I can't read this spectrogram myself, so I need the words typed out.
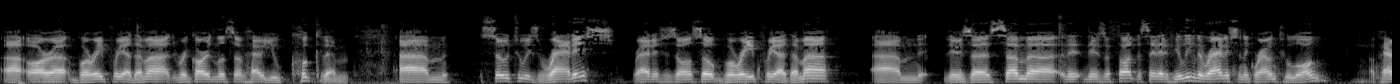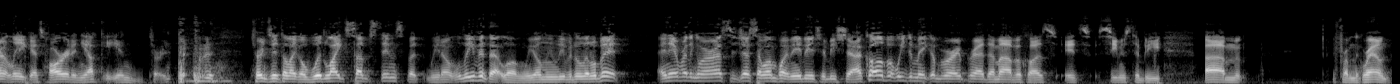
uh, are uh, Borei Pri Adama regardless of how you cook them. Um, so too is radish. Radish is also Borei Pri Adama. Um, there's a, some, uh, there's a thought to say that if you leave the radish in the ground too long, apparently it gets hard and yucky and turn, turns into like a wood-like substance, but we don't leave it that long. We only leave it a little bit. And therefore the Gemara suggests at one point maybe it should be shakol, but we do make a Borei Pri Adama because it seems to be, um, from the ground.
